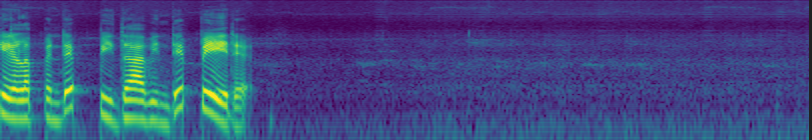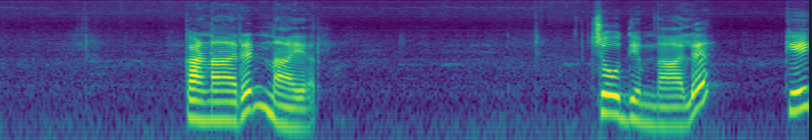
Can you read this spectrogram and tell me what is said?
കേളപ്പന്റെ പിതാവിന്റെ പേര്. കണാരൻ നായർ. ചോദ്യം നാല്. കെ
